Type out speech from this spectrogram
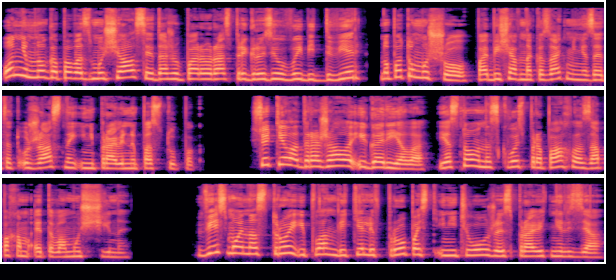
Он немного повозмущался и даже пару раз пригрозил выбить дверь, но потом ушел, пообещав наказать меня за этот ужасный и неправильный поступок. Все тело дрожало и горело, я снова насквозь пропахла запахом этого мужчины. Весь мой настрой и план летели в пропасть, и ничего уже исправить нельзя.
